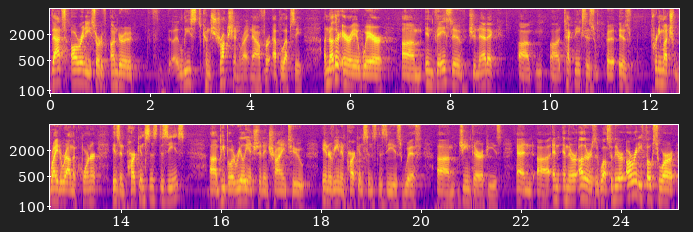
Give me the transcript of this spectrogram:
that's already sort of under at least construction right now for epilepsy. Another area where um, invasive genetic uh, uh, techniques is, uh, is pretty much right around the corner is in Parkinson's disease. Um, people are really interested in trying to intervene in Parkinson's disease with um, gene therapies. And, uh, and, and there are others as well. So there are already folks who are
